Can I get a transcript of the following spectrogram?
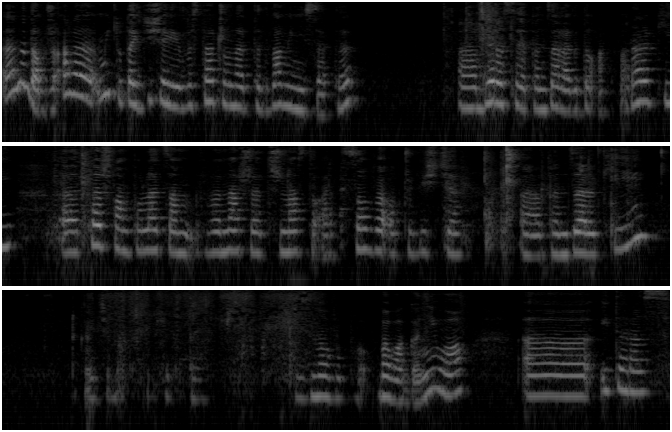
E, no dobrze, ale mi tutaj dzisiaj wystarczą nawet te dwa minisety. E, biorę sobie pędzelek do akwarelki. Też Wam polecam w nasze 13-artsowe oczywiście pędzelki. Czekajcie, bo się tutaj znowu bałagoniło. I teraz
